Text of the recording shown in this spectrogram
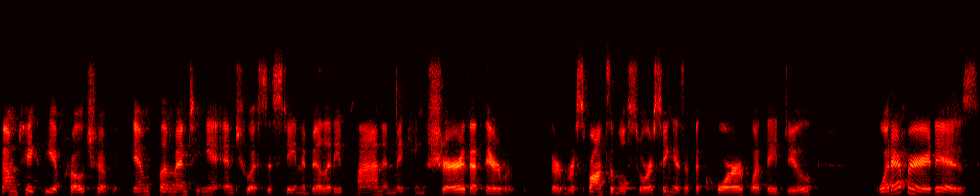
Some take the approach of implementing it into a sustainability plan and making sure that their, their responsible sourcing is at the core of what they do. Whatever it is,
